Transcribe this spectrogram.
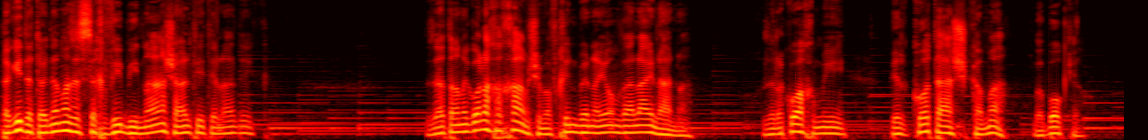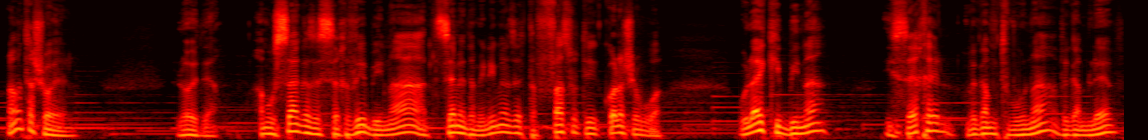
תגיד, אתה יודע מה זה סחבי בינה? שאלתי את אלעדיק. זה התרנגול החכם שמבחין בין היום והלילה, נא. זה לקוח מברכות ההשכמה בבוקר. למה אתה שואל? לא יודע. המושג הזה, סחבי בינה, צמד המילים הזה, תפס אותי כל השבוע. אולי כי בינה היא שכל וגם תבונה וגם לב,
